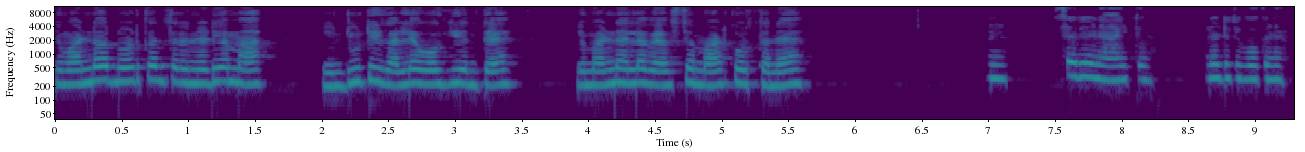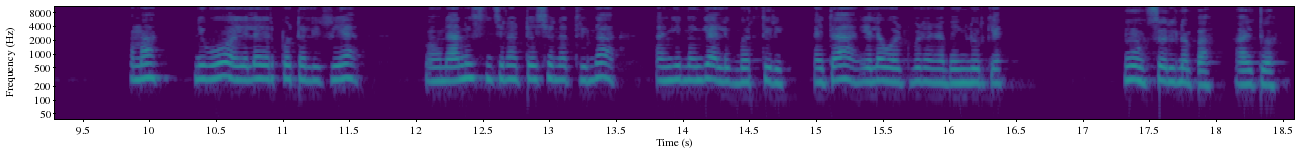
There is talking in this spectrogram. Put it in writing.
ನಿಮ್ಮ ಅಣ್ಣವ್ರು ನೋಡ್ಕೊಂತಾರೆ ನಡಿಯಮ್ಮ. ನಿನ್ನ ಡ್ಯೂಟಿಗೆ ಅಲ್ಲೇ ಹೋಗಿ ಅಂತೆ. ನಿಮ್ಮ ಅಣ್ಣ ಎಲ್ಲ ವ್ಯವಸ್ಥೆ ಮಾಡಿಕೊಡ್ತಾನೆ. ಹ್ಞೂ ಸರಿ ಅಣ್ಣ ಆಯಿತು. ನಡೀತು ಹೋಗೋಣ. ಅಮ್ಮ ನೀವು ಎಲ್ಲ ಏರ್ಪೋರ್ಟಲ್ಲಿರ್ರಿ ನಾನು ಸಿಂಚನ ಟೇಷನ್ ಹತ್ರಿಂದ ಹಂಗೆ ನನಗೆ ಅಲ್ಲಿಗೆ ಬರ್ತೀರಿ. ಆಯಿತಾ? ಎಲ್ಲ ಹೊರಟ್ಬಿಡೋಣ ಬೆಂಗಳೂರಿಗೆ. ಹ್ಞೂ ಸರಿನಪ್ಪ. ಆಯಿತು.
